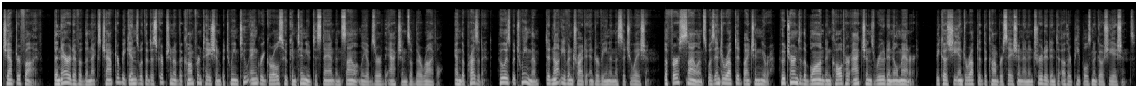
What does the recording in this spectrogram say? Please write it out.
Chapter 5 The narrative of the next chapter begins with a description of the confrontation between two angry girls who continued to stand and silently observe the actions of their rival and the president, who was between them, did not even try to intervene in the situation. The first silence was interrupted by Shinura, who turned to the blonde and called her actions rude and ill-mannered, because she interrupted the conversation and intruded into other people's negotiations.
